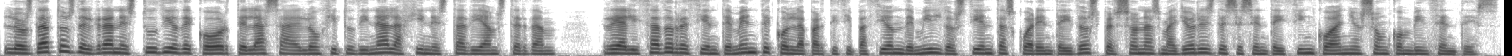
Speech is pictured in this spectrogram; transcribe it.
Los datos del gran estudio de cohorte LASA longitudinal Agin Study Amsterdam, realizado recientemente con la participación de 1.242 personas mayores de 65 años son convincentes.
